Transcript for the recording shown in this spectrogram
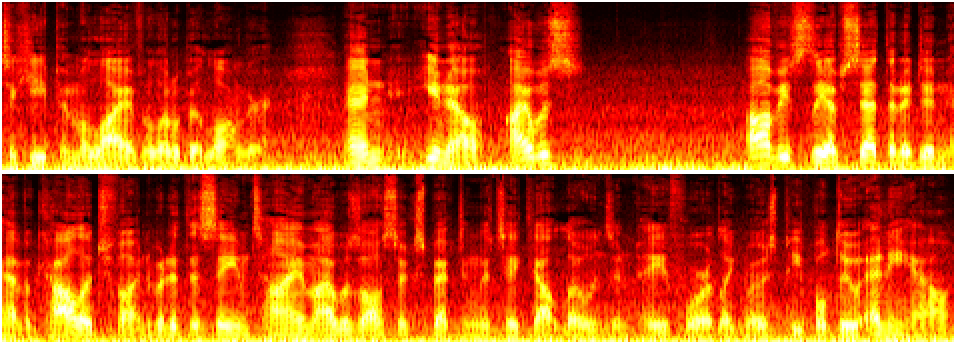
to keep him alive a little bit longer. And you know, I was obviously upset that I didn't have a college fund, but at the same time, I was also expecting to take out loans and pay for it like most people do anyhow.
